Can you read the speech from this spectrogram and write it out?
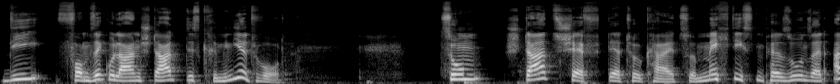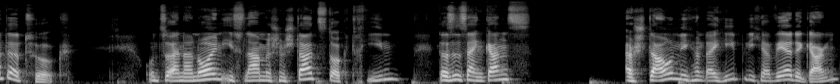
die vom säkularen Staat diskriminiert wurde, zum Staatschef der Türkei, zur mächtigsten Person seit Atatürk und zu einer neuen islamischen Staatsdoktrin, das ist ein ganz erstaunlicher und erheblicher Werdegang.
